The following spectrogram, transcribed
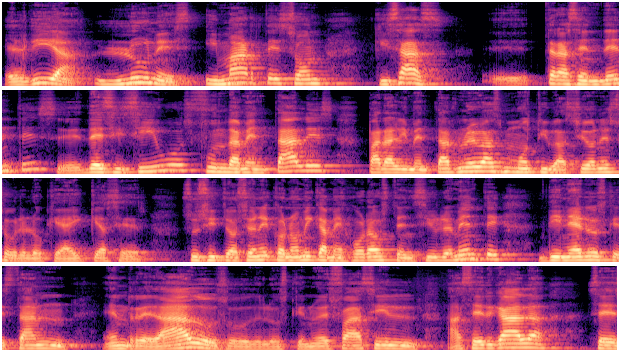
El día lunes y martes son quizás eh, trascendentes, eh, decisivos, fundamentales para alimentar nuevas motivaciones sobre lo que hay que hacer. Su situación económica mejora ostensiblemente, dineros que están enredados o de los que no es fácil hacer gala, se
